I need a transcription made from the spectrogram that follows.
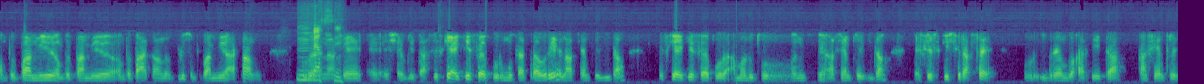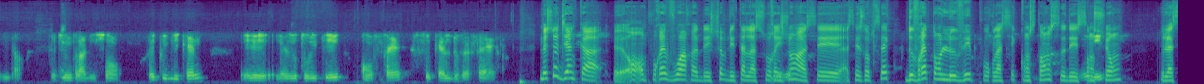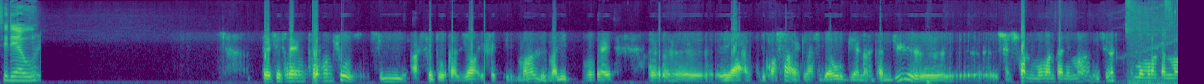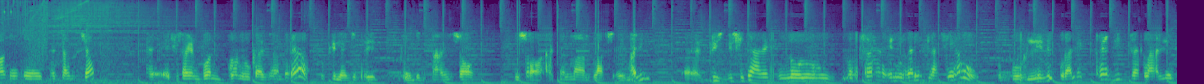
On ne peut pas mieux, on peut pas mieux, on peut pas attendre plus, on ne peut pas mieux attendre pour un ancien euh, chef d'État. C'est ce qui a été fait pour Moussa Traoré, l'ancien président, c'est ce qui a été fait pour Amadou Tourouni, ancien président, et c'est ce qui sera fait pour Ibrahim Bouhar ancien président. C'est une tradition républicaine et les autorités ont fait ce qu'elles devaient faire. Monsieur Dianka, euh, on pourrait voir des chefs d'État de la sous-région à ces, à ces obsèques. Devrait-on lever pour la circonstance des sanctions? De la CDAO Ce serait une très bonne chose si, à cette occasion, effectivement, le Mali pourrait, euh, et à avec la CDAO, bien entendu, euh, ce soit momentanément, ce momentanément ces sanctions et ce serait une bonne, bonne occasion d'ailleurs pour que les autorités de transition qui sont actuellement en place au Mali euh, puissent discuter avec nos, nos, frères et nos amis de la CAO pour, lever, pour aller très vite vers la levée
